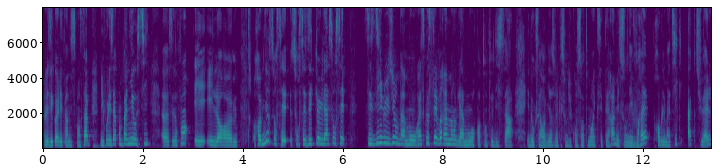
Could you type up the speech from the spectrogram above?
dans les écoles est indispensable, mais il faut les accompagner aussi, euh, ces enfants, et, et leur euh, revenir sur ces, sur ces écueils-là, sur ces ces illusions d'amour, est-ce que c'est vraiment de l'amour quand on te dit ça? Et donc ça revient sur la question du consentement, etc. Mais ce sont des vraies problématiques actuelles.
